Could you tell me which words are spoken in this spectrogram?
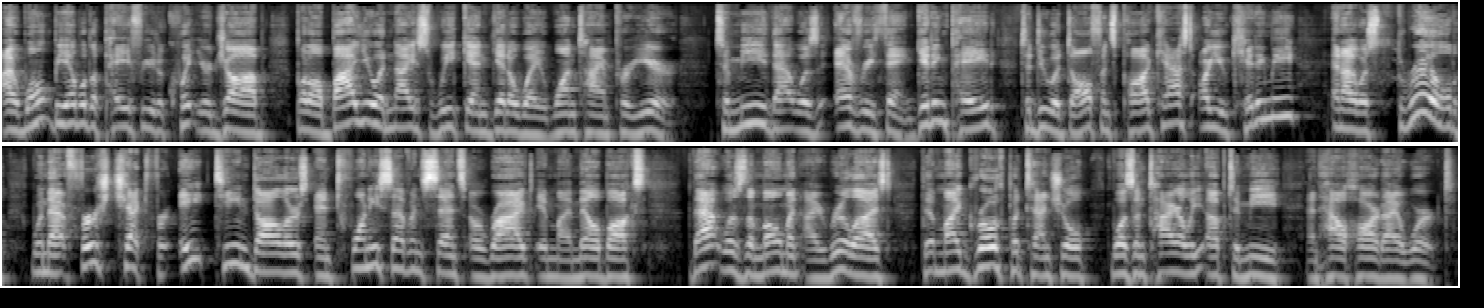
I won't be able to pay for you to quit your job, but I'll buy you a nice weekend getaway one time per year. To me, that was everything. Getting paid to do a Dolphins podcast? Are you kidding me? And I was thrilled when that first check for $18.27 arrived in my mailbox. That was the moment I realized that my growth potential was entirely up to me and how hard I worked.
